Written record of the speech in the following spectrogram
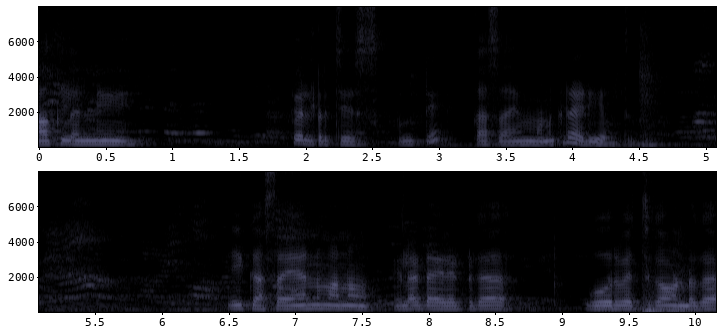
ఆకులన్నీ ఫిల్టర్ చేసుకుంటే కషాయం మనకు రెడీ అవుతుంది. ఈ కషాయాన్ని మనం ఇలా డైరెక్ట్గా గోరువెచ్చగా ఉండగా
